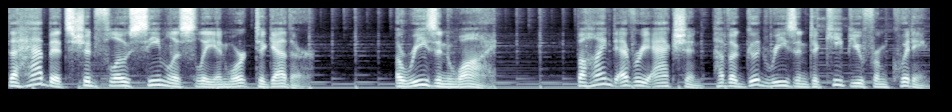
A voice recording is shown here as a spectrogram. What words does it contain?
The habits should flow seamlessly and work together. A reason why. Behind every action, have a good reason to keep you from quitting.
